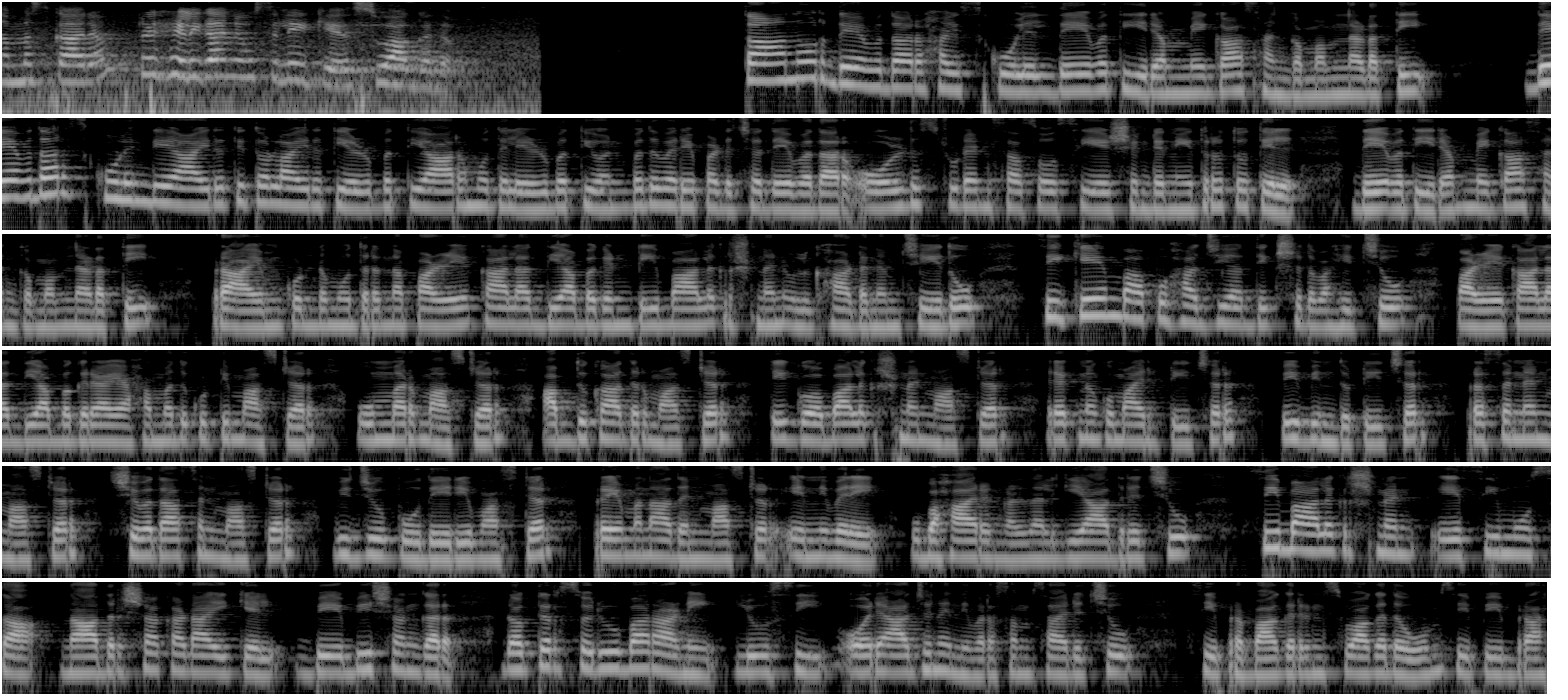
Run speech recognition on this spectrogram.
നമസ്കാരം. പ്രഹേളിക ന്യൂസിലേക്ക് സ്വാഗതം. താനൂർ ദേവദാർ ഹൈസ്കൂളിൽ ദേവതീരം മെഗാ സംഗമം നടത്തി. ദേവദാർ സ്കൂളിന്റെ ആയിരത്തി തൊള്ളായിരത്തി എഴുപത്തി ആറ് മുതൽ എഴുപത്തി ഒൻപത് വരെ പഠിച്ച ദേവദാർ ഓൾഡ് സ്റ്റുഡൻസ് അസോസിയേഷന്റെ നേതൃത്വത്തിൽ ദേവതീരം മെഗാ സംഗമം നടത്തി. പ്രായം കൊണ്ട് മുതിർന്ന പഴയകാല അധ്യാപകൻ ടി ബാലകൃഷ്ണൻ ഉദ്ഘാടനം ചെയ്തു. C K M Bappu Haji അധ്യക്ഷത വഹിച്ചു. പഴയകാല അധ്യാപകരായ Ahammed Kutty master Ummer master Abdukhader master T Gopalakrishnan master Rathnakumari teacher P Bindu teacher Prasannan master Sivadasan master Viju Poothery master Premanathan master എന്നിവരെ ഉപഹാരങ്ങൾ നൽകി ആദരിച്ചു. C Balakrishnan A C Moosa Nadarsha Kadayikkal Baby Shankar doctor Swaroopa Rani Lucy O Rajan എന്നിവർ സംസാരിച്ചു. C Prabhakaran സ്വാഗതവും C P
